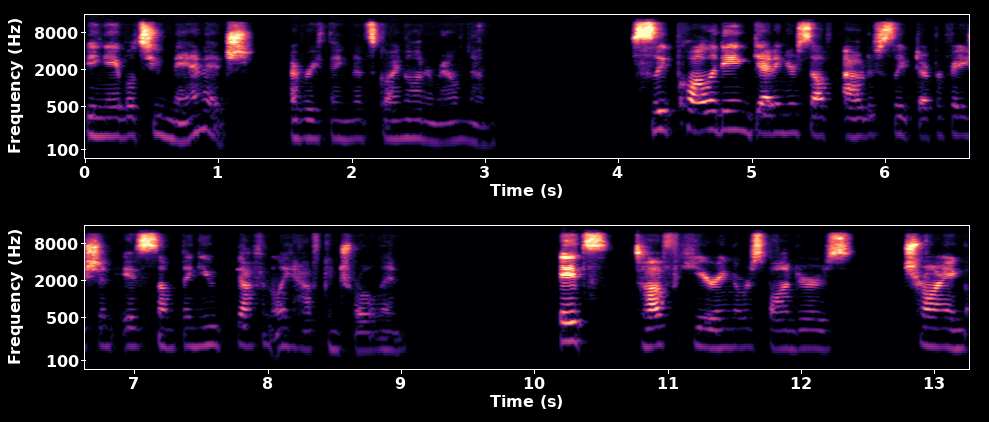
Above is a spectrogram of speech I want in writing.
being able to manage everything that's going on around them. Sleep quality and getting yourself out of sleep deprivation is something you definitely have control in. It's tough hearing responder's trying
